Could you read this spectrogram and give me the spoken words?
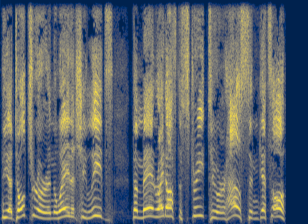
the adulterer and the way that she leads the man right off the street to her house and gets all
